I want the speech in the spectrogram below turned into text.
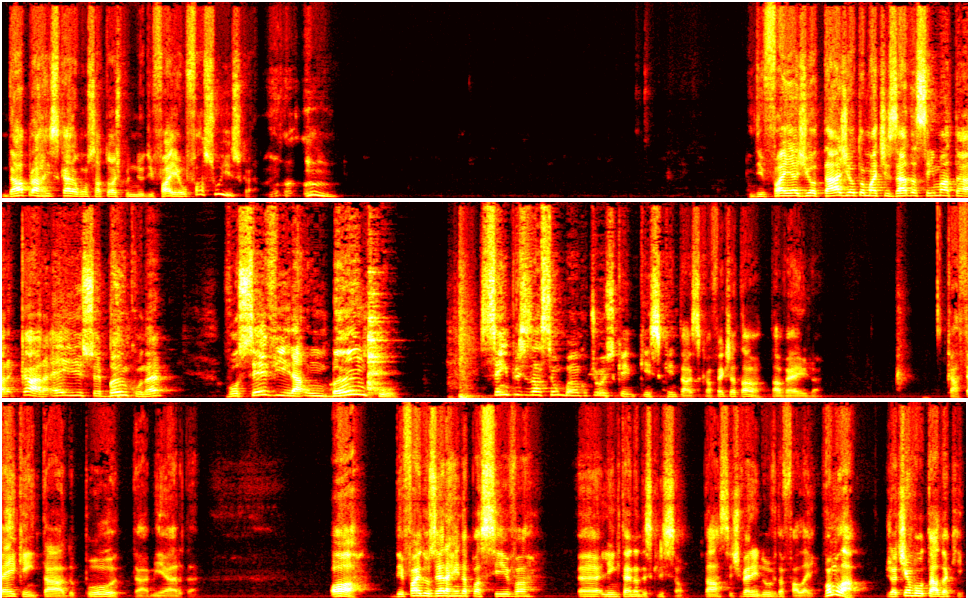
Dá para arriscar algum satoshi para o DeFi? Eu faço isso, cara. DeFi é agiotagem automatizada sem matar. Cara, é isso, é banco, né? Você vira um banco sem precisar ser um banco. Deixa eu esquentar esse café que já tá, tá velho já. Café requentado, puta merda. Ó, DeFi do zero renda passiva, é, link tá aí na descrição, tá? Se tiverem dúvida, fala aí. Vamos lá, já tinha voltado aqui.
